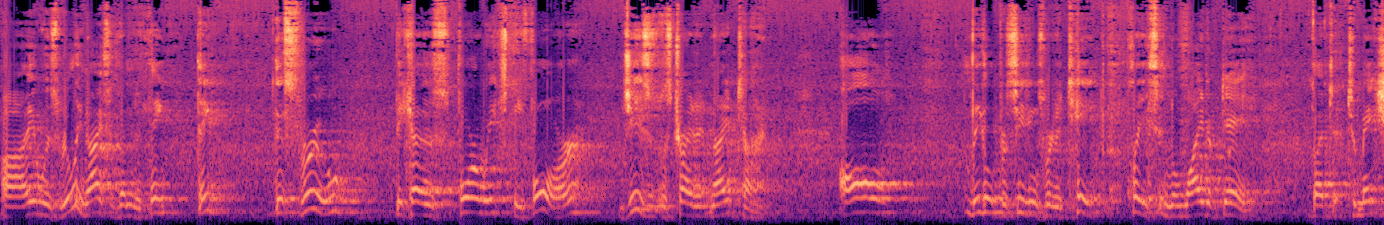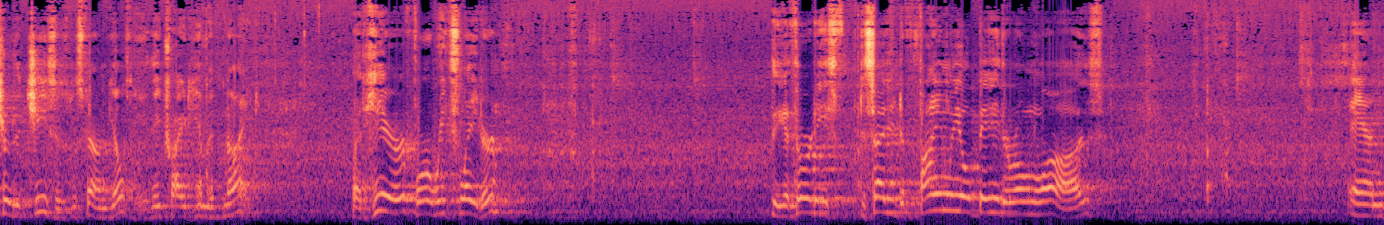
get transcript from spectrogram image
Uh, it was really nice of them to think, think this through because four weeks before, Jesus was tried at nighttime. All legal proceedings were to take place in the light of day, but to make sure that Jesus was found guilty, they tried him at night. But here, four weeks later, the authorities decided to finally obey their own laws and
